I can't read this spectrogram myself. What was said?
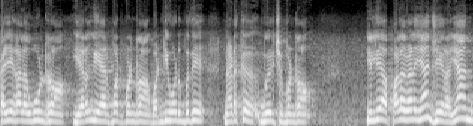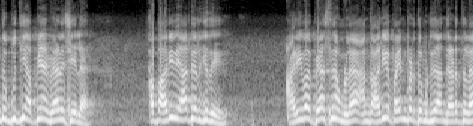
கையை காலை ஊண்டுறோம் இறங்க ஏற்பாடு பண்ணுறோம் வண்டி ஓடும்போதே நடக்க முயற்சி பண்ணுறோம் இல்லையா? பல வேலை ஏன் செய்கிறோம் ஏன் இந்த புத்தி அப்போ ஏன் வேலை செய்யலை? அப்போ அறிவு யார்கிட்ட இருக்குது? அறிவாக பேசினோம்ல அந்த அறிவை பயன்படுத்த முடியுது அந்த இடத்துல?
